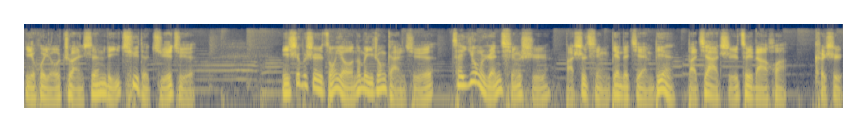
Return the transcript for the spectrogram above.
也会有转身离去的决绝。你是不是总有那么一种感觉，在用人情时，把事情变得简便，把价值最大化？可是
